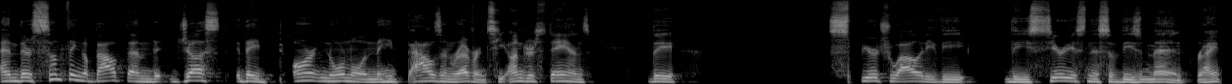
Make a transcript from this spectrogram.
and there's something about them that just they aren't normal, and he bows in reverence. He understands the spirituality, the the seriousness of these men, right?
